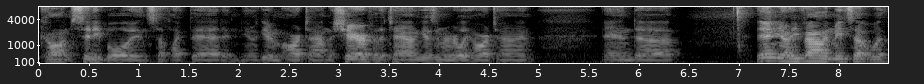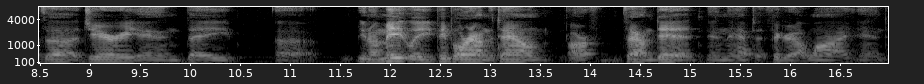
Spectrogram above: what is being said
call him city boy and stuff like that, and you know give him a hard time. The sheriff of the town gives him a really hard time, and uh, then you know he finally meets up with uh, Geri, and they uh, you know immediately people around the town are found dead, and they have to figure out why. And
